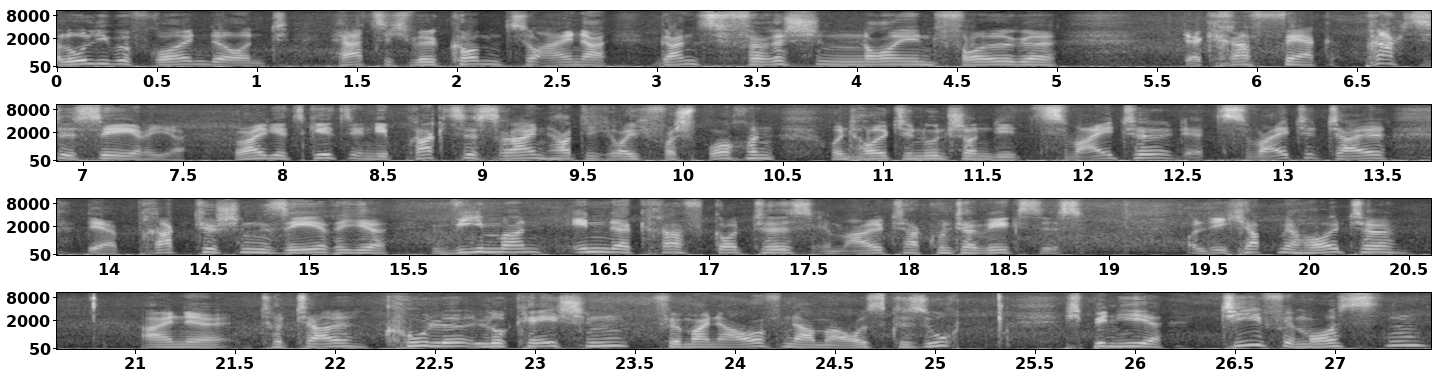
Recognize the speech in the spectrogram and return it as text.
Hallo liebe Freunde und herzlich willkommen zu einer ganz frischen neuen Folge der Kraftwerk Praxisserie. Weil jetzt geht's in die Praxis rein, hatte ich euch versprochen. Und heute nun schon die zweite, der zweite Teil der praktischen Serie, wie man in der Kraft Gottes im Alltag unterwegs ist. Und ich habe mir heute eine total coole Location für meine Aufnahme ausgesucht. Ich bin hier tief im Osten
